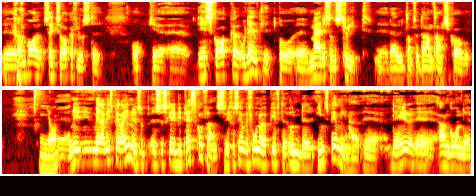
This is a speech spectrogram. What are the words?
Eh, de har sex raka förluster. Och eh, det skakar ordentligt på Madison Street, där utanför downtown Chicago. Ja. Nu, medan vi spelar in nu så, så, ska det bli presskonferens. Vi får se om vi får några uppgifter under inspelningen här. det är angående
